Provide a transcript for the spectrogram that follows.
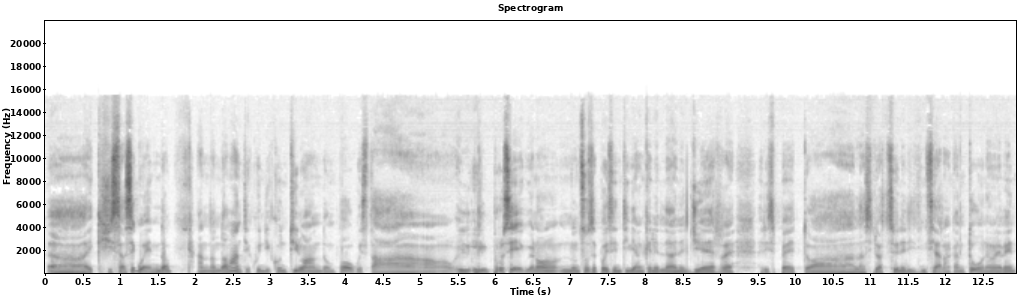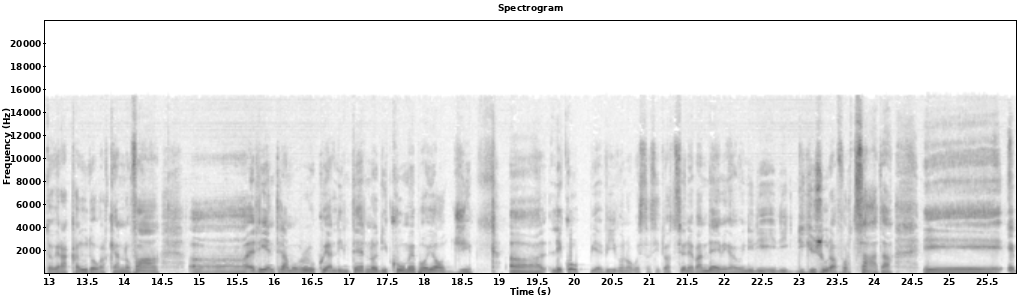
eh, e chi ci sta seguendo, andando avanti e quindi continuando un po' questa, il, il proseguio, no? non so se poi sentivi anche nel, nel GR GR rispetto alla situazione di Tiziana Cantone, un evento che era accaduto qualche anno fa, uh, e rientriamo proprio qui all'interno di come poi oggi uh, le coppie vivono questa situazione pandemica, quindi di, di, di chiusura forzata e, e,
